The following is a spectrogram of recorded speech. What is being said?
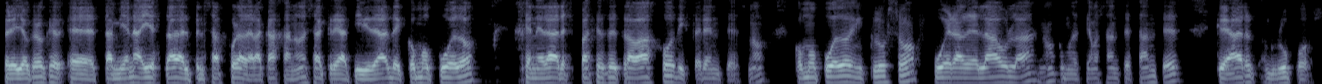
pero yo creo que eh, también ahí está el pensar fuera de la caja, ¿no? esa creatividad de cómo puedo generar espacios de trabajo diferentes, ¿no? Cómo puedo incluso fuera del aula, ¿no? Como decíamos antes, antes, crear grupos,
